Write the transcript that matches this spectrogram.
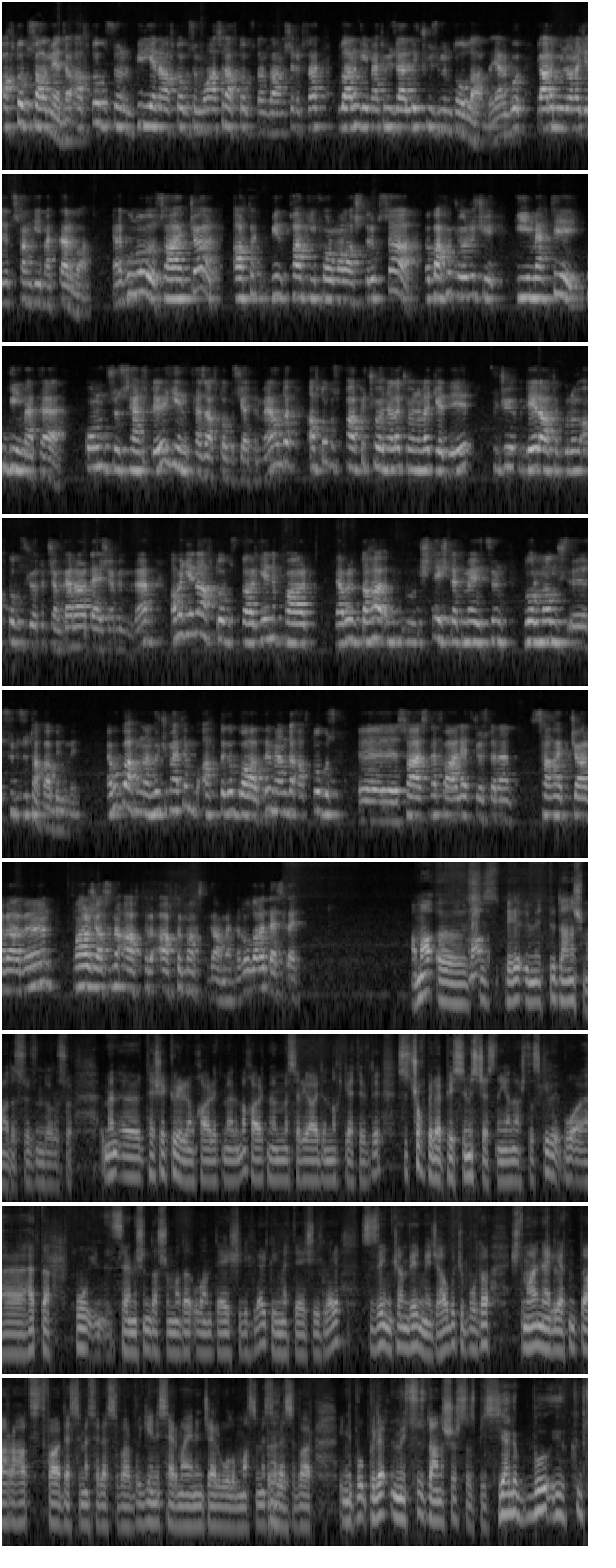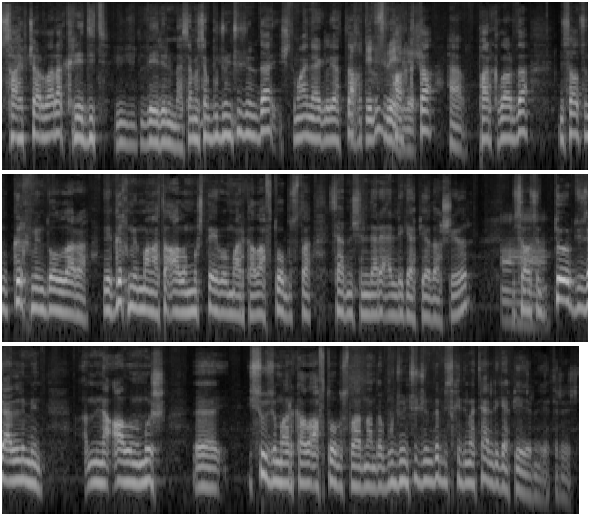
avtobus almayacaq. Avtobusun bir yeni avtobusun, müasir avtobusdan danışırıqsa, bunların qiyməti 150-200 min dollardır. Yəni bu yarım milyona gedib çıxan qiymətlər var. Yəni bunu sahibkar artıq bir park formalaşdırıbsa və baxıb görür ki, qiyməti bu qiymətə onun üçün sərfdir yeni təzə avtobus gətirməyə. Onda avtobus parkı köhnələ-köhnələ gedir. Çünki deyir artıq bunu avtobusu götürmüşəm, qərar dəyişə bilmirəm. Amma yeni avtobuslar, yeni park, nə bilim daha işdə işlətmək üçün normal e, sürücü tapa bilmir. Yəni bu baxımdan hökumətin atdığı bu addım həm də avtobus e, sahəsində fəaliyyət göstərən sahibkarların marjasını artır artırmaq istiqamətində onlara dəstək Amma ə, siz belə ümidli danışmadınız sözün doğrusu. Mən ə, təşəkkür edirəm Xalid müəllimə. Xalid müəllim məsələyə aydınlıq gətirdi. Siz çox belə pessimistcəsinə yanaşdınız ki, bu ə, hətta bu sərnişin daşınmada olan dəyişikliklər, qiymət dəyişiklikləri sizə imkan verməyəcək. Halbuki burada ictimai nəqliyyatın daha rahat istifadəsi məsələsi var. Bu yeni sərmayənin cəlb olunması məsələsi var. İndi bu belə ümidsiz danışırsınız biz. Yəni bu e, sahibkarlara kredit verilməsə, məsələn bugünkü gündə ictimai nəqliyyatda Axı dediniz, verilir. parkda, hə, parklarda misal üçün 40 min dollara və 40 min manata alınmış Devo markalı avtobusda sərnişinləri 50 qəpiyə daşıyır. Misal üçün 450 min minə alınmış e, Isuzu markalı avtobuslarla da bugünkü gündə biz xidməti 50 qəpiyə yerinə yetiririk.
